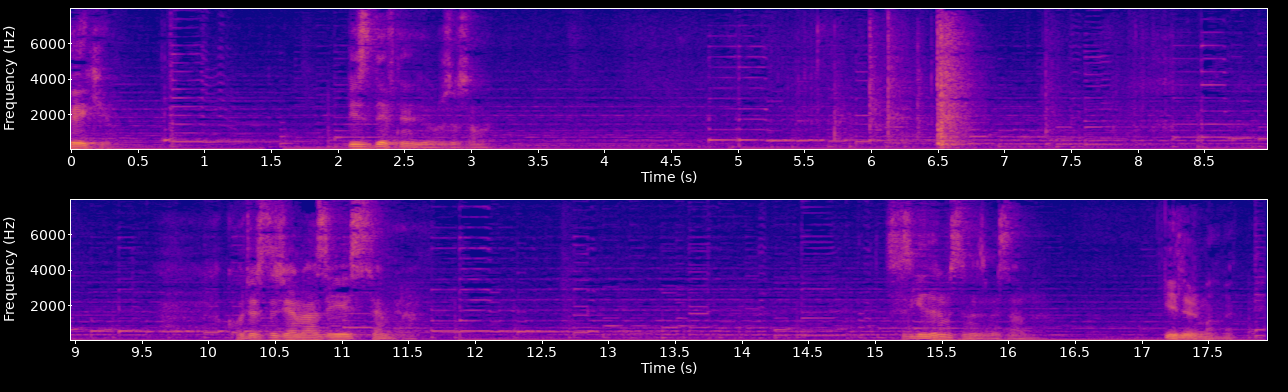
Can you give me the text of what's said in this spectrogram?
Peki. Biz defnediyoruz o zaman. Kocası cenazeyi istemiyor. Siz gelir misiniz mezarlığa? Gelirim Ahmet Bey.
